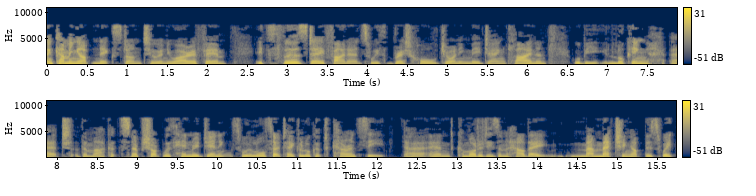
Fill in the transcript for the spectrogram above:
And coming up next on 2NURFM, it's Thursday Finance with Brett Hall joining me, Jan Klein, and we'll be looking at the market snapshot with Henry Jennings. We'll also take a look at currency uh, and commodities and how they are matching up this week.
